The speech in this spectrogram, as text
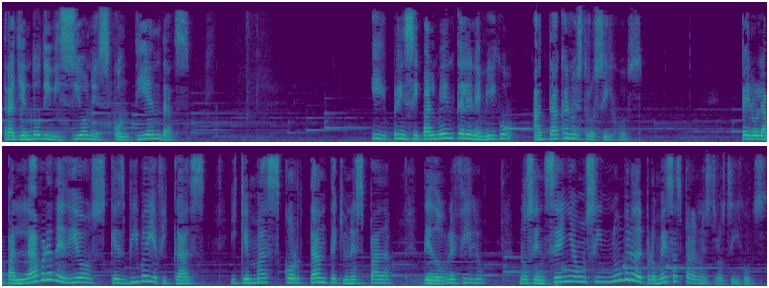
trayendo divisiones, contiendas, y principalmente el enemigo ataca a nuestros hijos. Pero la palabra de Dios, que es viva y eficaz y que más cortante que una espada de doble filo, nos enseña un sinnúmero de promesas para nuestros hijos.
